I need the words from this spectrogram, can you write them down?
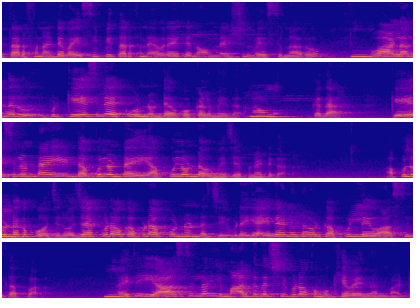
తరఫున అంటే వైసీపీ తరఫున ఎవరైతే నామినేషన్ వేస్తున్నారో వాళ్ళందరూ ఇప్పుడు కేసులే ఎక్కువ ఉండి ఉంటాయి ఒక్కొక్కళ్ళ మీద. అవును. కదా? కేసులు ఉంటాయి డబ్బులు ఉంటాయి అప్పులు ఉండవు మీరు చెప్పినట్టుగా. అప్పులు ఉండకపోవచ్చు రోజాకి కూడా ఒకప్పుడు అప్పులు ఉండొచ్చు ఇప్పుడు ఈ ఐదేళ్ళలో ఆవిడకి అప్పులు లేవు ఆస్తులు తప్ప. అయితే ఈ ఆస్తుల్లో ఈ మార్గదర్శి కూడా ఒక ముఖ్యమైనది అనమాట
